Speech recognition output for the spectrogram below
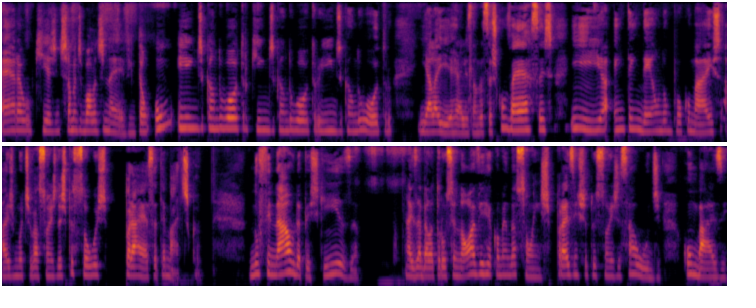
era o que a gente chama de bola de neve. Então, um ia indicando o outro, que ia indicando o outro, ia indicando o outro, e ela ia realizando essas conversas e ia entendendo um pouco mais as motivações das pessoas para essa temática. No final da pesquisa, a Isabela trouxe nove recomendações para as instituições de saúde, com base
